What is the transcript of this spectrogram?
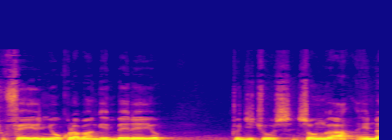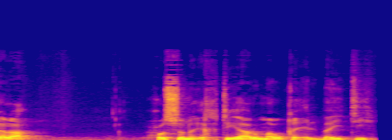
Tufeeyo nnyo okulaba nga embeera eyo tugikyuse. Ensonga endala husunu ikhtiyaaru mawqii lbaiti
